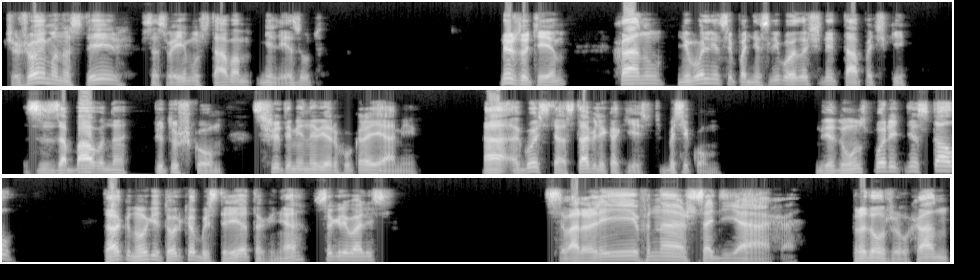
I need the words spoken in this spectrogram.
Чужой монастырь со своим уставом не лезут. Между тем хану невольницы поднесли войлочные тапочки с забавно петушком, сшитыми наверху краями, а гостя оставили как есть, босиком. Ведун спорить не стал, так ноги только быстрее от огня согревались. — Сварлив наш садьяха, — продолжил хан,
